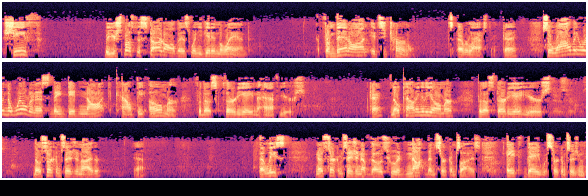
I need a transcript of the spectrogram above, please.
sheaf, but you're supposed to start all this when you get in the land. From then on, it's eternal. It's everlasting, okay? So while they were in the wilderness, they did not count the Omer for those 38 and a half years. Okay? No counting of the Omer for those 38 years. No circumcision. No circumcision either. Yeah. At least no circumcision of those who had not been circumcised. Eighth day circumcision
